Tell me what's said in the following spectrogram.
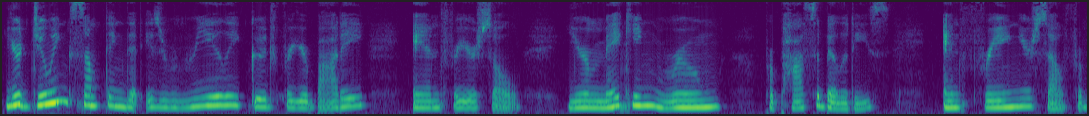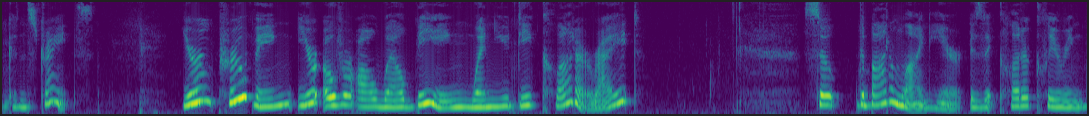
You're doing something that is really good for your body and for your soul. You're making room for possibilities and freeing yourself from constraints. You're improving your overall well being when you declutter, right? So, the bottom line here is that clutter clearing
